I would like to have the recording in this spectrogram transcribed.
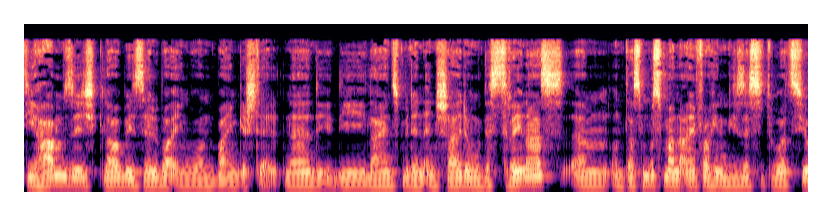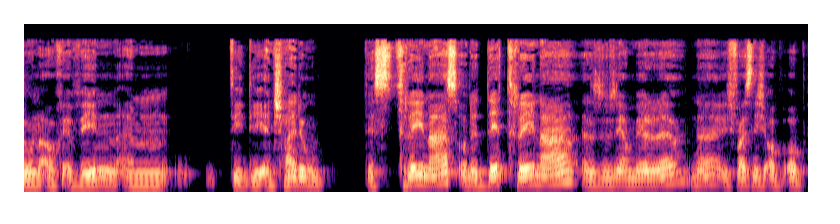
die haben sich, glaube ich, selber irgendwo ein Bein gestellt, ne? Die, die Lions mit den Entscheidungen des Trainers. Ähm, und das muss man einfach in dieser Situation auch erwähnen. Ähm, die, die Entscheidung des Trainers oder der Trainer, also sie haben mehrere, ne? Ich weiß nicht, ob, ob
